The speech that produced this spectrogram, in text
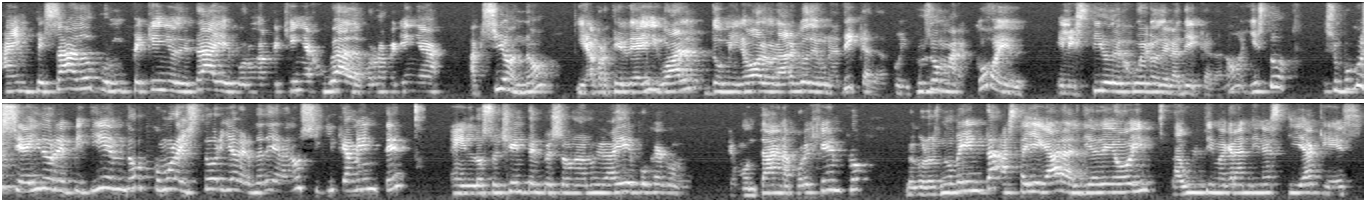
ha empezado por un pequeño detalle, por una pequeña jugada, por una pequeña acción, ¿no? Y a partir de ahí igual dominó a lo largo de una década o incluso marcó el, el estilo de juego de la década, ¿no? Y esto es un poco se ha ido repitiendo como la historia verdadera, ¿no? Cíclicamente, en los 80 empezó una nueva época con Montana, por ejemplo, luego los 90, hasta llegar al día de hoy, la última gran dinastía, que es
